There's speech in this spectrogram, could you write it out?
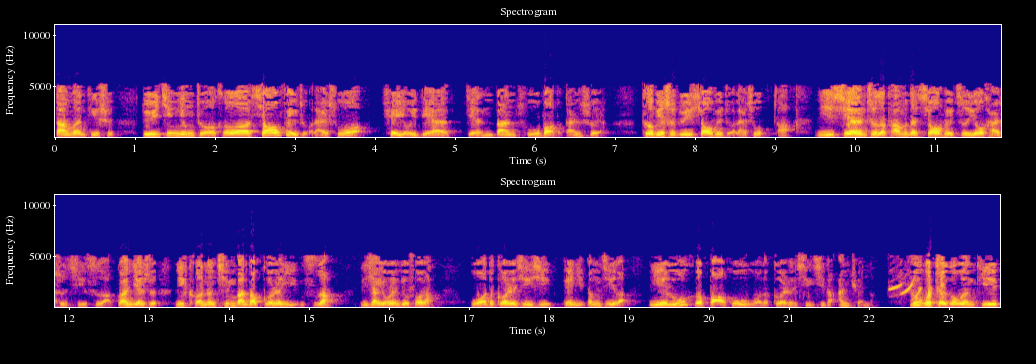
但问题是，对于经营者和消费者来说，却有一点简单粗暴的干涉呀。特别是对于消费者来说啊，你限制了他们的消费自由还是其次啊，关键是你可能侵犯到个人隐私啊。你像有人就说了，我的个人信息给你登记了，你如何保护我的个人信息的安全呢？如果这个问题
